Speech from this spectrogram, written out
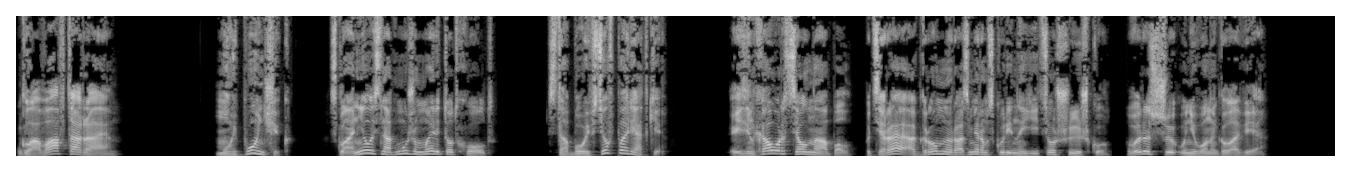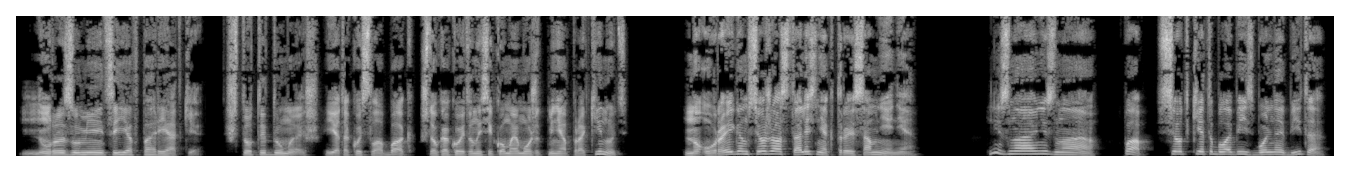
Глава вторая. «Мой пончик!» Склонилась над мужем Мэри Тодд Холт. «С тобой все в порядке?» Эйзенхауэр сел на пол, потирая огромную размером с куриное яйцо шишку, выросшую у него на голове. «Ну, разумеется, я в порядке. Что ты думаешь, я такой слабак, что какое-то насекомое может меня прокинуть?» Но у Рейган все же остались некоторые сомнения. «Не знаю, не знаю. Пап, все-таки это была бейсбольная бита».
